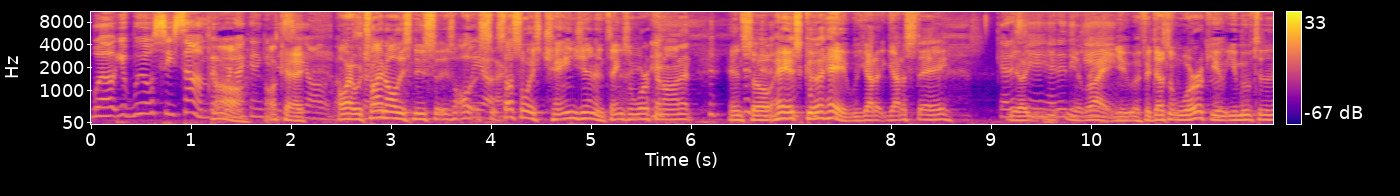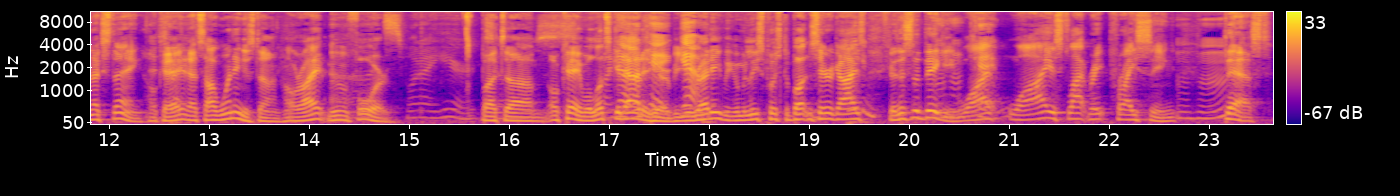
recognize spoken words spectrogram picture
well, you, we'll see some, but we're not going to get Oh, okay. to see all of them. All right, we're So- trying all these new. It's all, stuff's always changing, and things are working on it. And so, hey, it's good. Hey, we got to got to stay. Gotta you know, stay ahead of the you- Right. You, if it doesn't work, you, you move to the next thing. Okay, right. that's how winning is done. All right, moving forward. That's what I hear. But so um, okay, well, let's get out. out of Okay, here. Are you yeah. ready? We can at least push the buttons here, guys. this is a biggie. Mhm, why? okay. Mm-hmm. Why is flat rate pricing best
